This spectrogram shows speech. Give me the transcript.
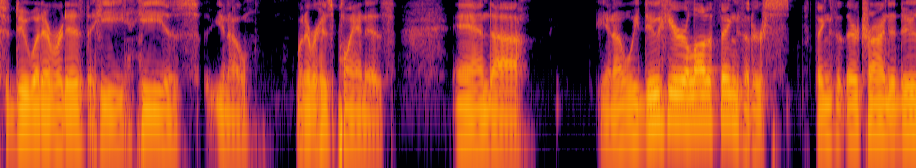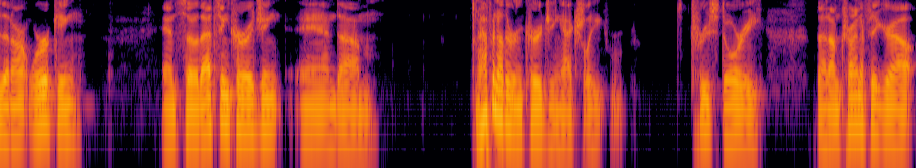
to do whatever it is that he he is, you know, whatever his plan is. And uh you know, we do hear a lot of things that are things that they're trying to do that aren't working. And so that's encouraging and um I have another encouraging actually true story that I'm trying to figure out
